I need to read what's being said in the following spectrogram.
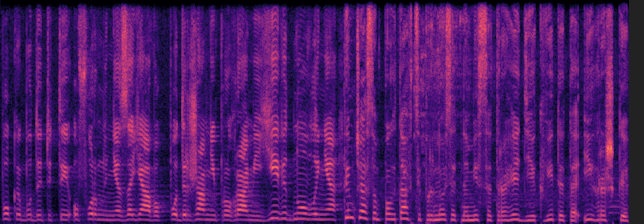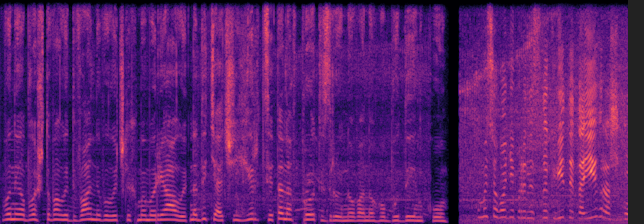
поки будуть іти оформлення заявок по державній програмі є відновлення, Тим часом полтавці приносять на місце трагедії квіти та іграшки. Вони облаштували два невеличких меморіали на дитячій гірці та навпроти зруйнованого будинку. Ми сьогодні принесли квіти та іграшку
